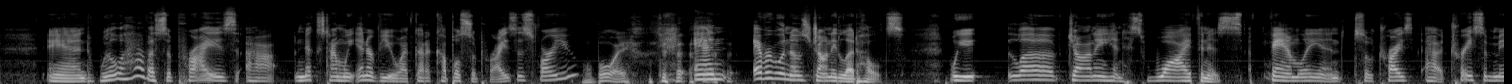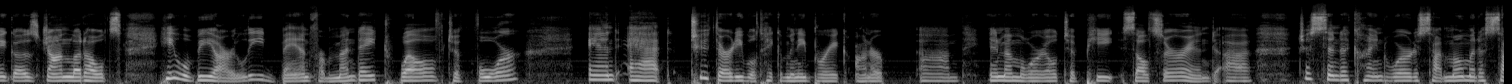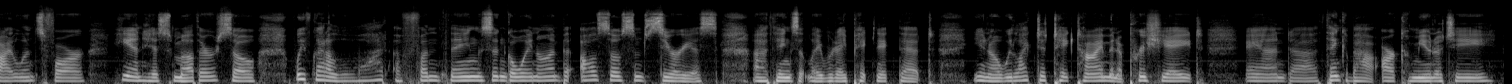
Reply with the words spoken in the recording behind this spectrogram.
and we'll have a surprise uh, next time we interview. I've got a couple surprises for you. Oh boy! and everyone knows Johnny Ledholtz. We love Johnny and his wife and his family, and so Trace, uh, Trace Amigos, John Ledholtz, he will be our lead band for Monday, twelve to four, and at two thirty we'll take a mini break on our. Um, in memorial to Pete Seltzer, and uh, just send a kind word, a si- moment of silence for he and his mother. So we've got a lot of fun things and going on, but also some serious uh, things at Labor Day picnic that you know we like to take time and appreciate and uh, think about our community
